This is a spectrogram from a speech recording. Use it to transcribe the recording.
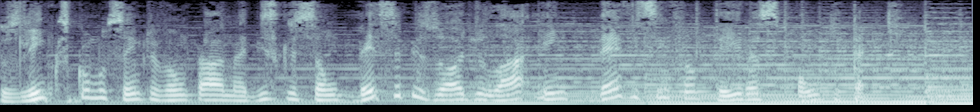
Os links, como sempre, vão estar na descrição desse episódio lá em devsemfronteiras.tech.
